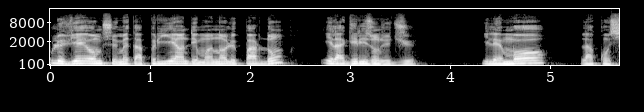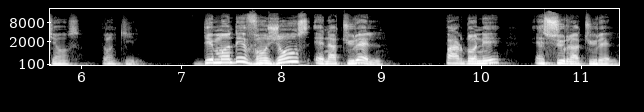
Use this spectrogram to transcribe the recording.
où le vieil homme se met à prier en demandant le pardon et la guérison de Dieu. Il est mort, la conscience tranquille. Demander vengeance est naturel. Pardonner est surnaturel.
